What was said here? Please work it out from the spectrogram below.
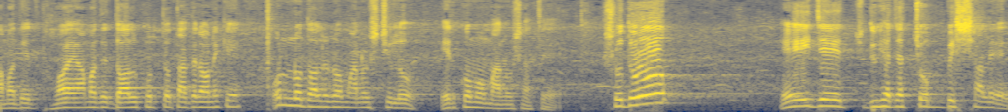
আমাদের হয় আমাদের দল করতো, তাদের অনেকে অন্য দলেরও মানুষ ছিল, এরকমও মানুষ আছে। শুধু এই যে দুই হাজার চব্বিশ সালের,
